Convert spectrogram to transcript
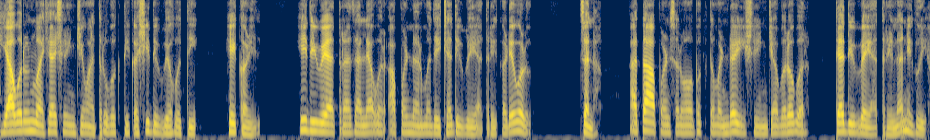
यावरून माझ्या श्रींची मातृभक्ती कशी दिव्य होती हे कळेल. ही दिव्ययात्रा झाल्यावर आपण नर्मदेच्या दिव्ययात्रेकडे वळू. चला आता आपण सर्व भक्त मंडळी श्रींच्या बरोबर त्या दिव्ययात्रेला निघूया.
